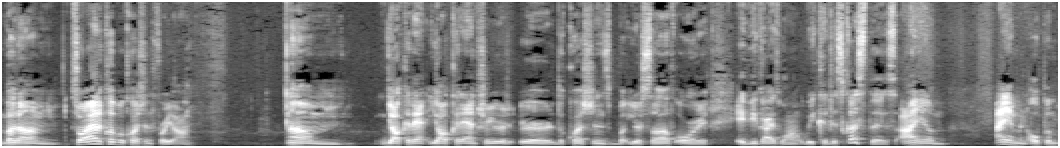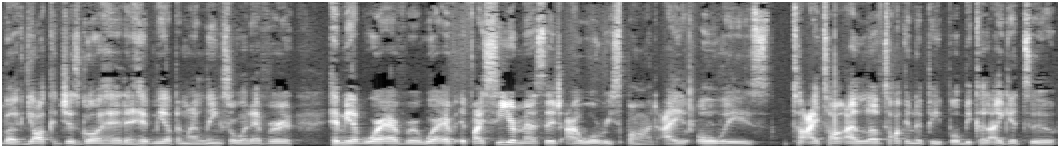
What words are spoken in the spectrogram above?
But um, so I had a couple questions for y'all. Um, y'all could y'all could answer your, your the questions but yourself, or if you guys want, we could discuss this. I am I am an open book. Y'all could just go ahead and hit me up in my links or whatever. Hit me up wherever, wherever. If I see your message, I will respond. I always, t- I talk. I love talking to people because I get to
